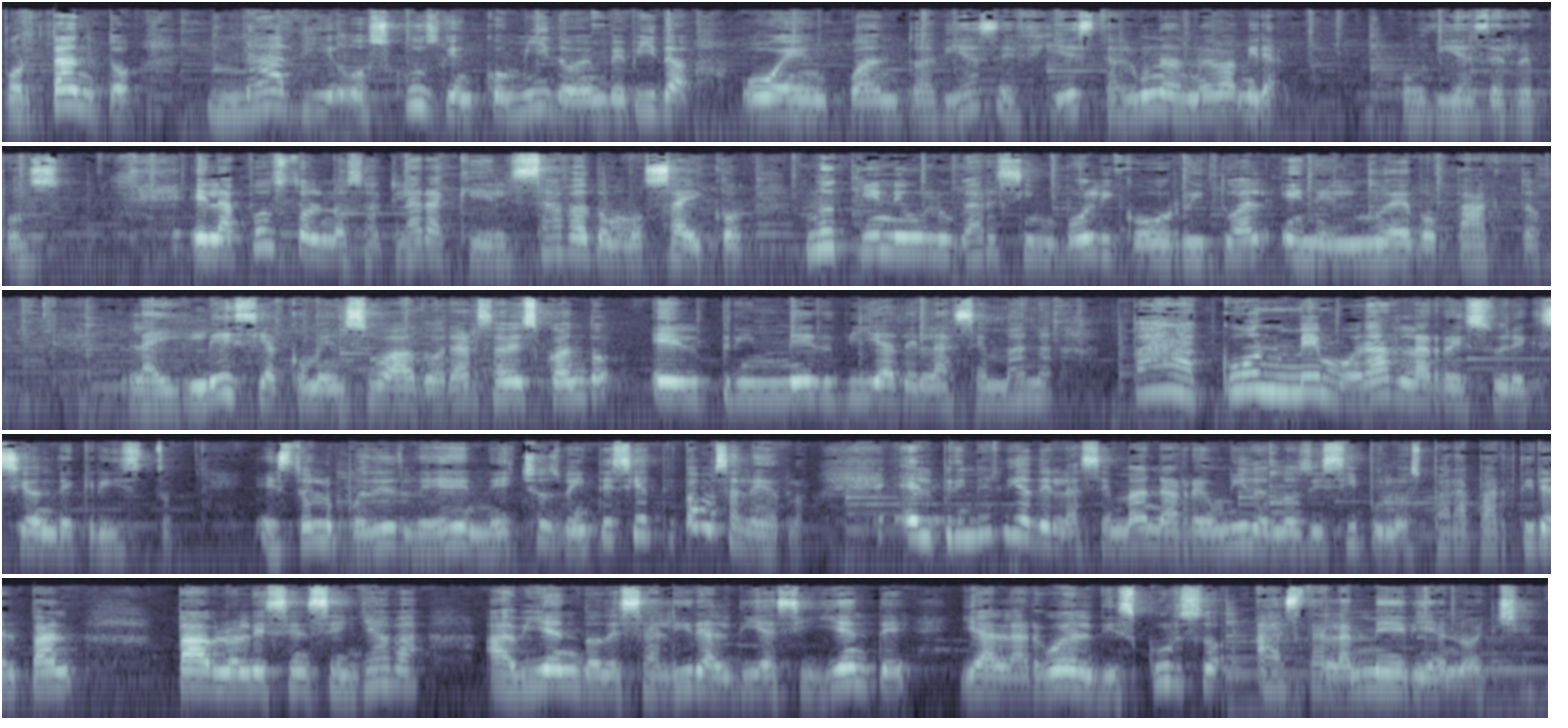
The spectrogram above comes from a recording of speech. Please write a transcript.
Por tanto, nadie os juzgue en comido, en bebida o en cuanto a días de fiesta, alguna nueva, mira, o días de reposo. El apóstol nos aclara que el sábado mosaico no tiene un lugar simbólico o ritual en el nuevo pacto. La iglesia comenzó a adorar, ¿sabes cuándo? El primer día de la semana para conmemorar la resurrección de Cristo. Esto lo puedes leer en Hechos 27. Vamos a leerlo. El primer día de la semana, reunidos los discípulos para partir el pan, Pablo les enseñaba, habiendo de salir al día siguiente, y alargó el discurso hasta la medianoche.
